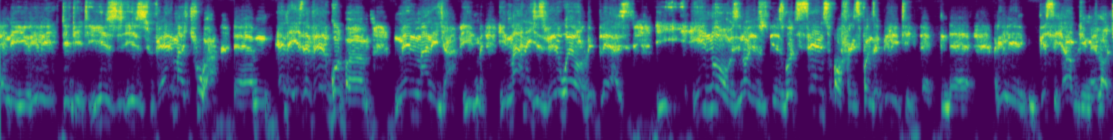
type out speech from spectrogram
And he really did it. He's, he's very mature um, and he's a very good um, man manager. He, he manages very well the players. He, he knows you know he's, he's got sense of responsibility. And uh, really this helped him a lot.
